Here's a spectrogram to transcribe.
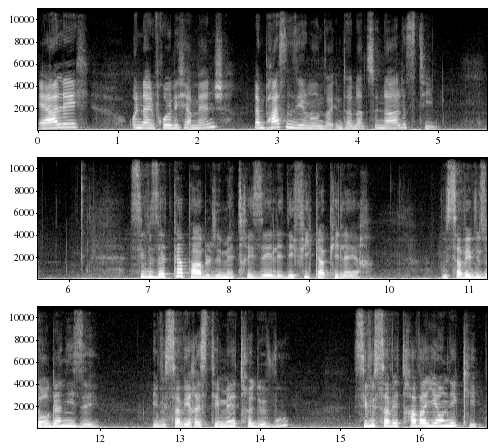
ehrlich und ein fröhlicher Mensch. Dann passen Sie in unser internationales Team. Si vous êtes capable de maîtriser les défis capillaires, vous savez vous organiser et vous savez rester maître de vous, si vous savez travailler en équipe,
